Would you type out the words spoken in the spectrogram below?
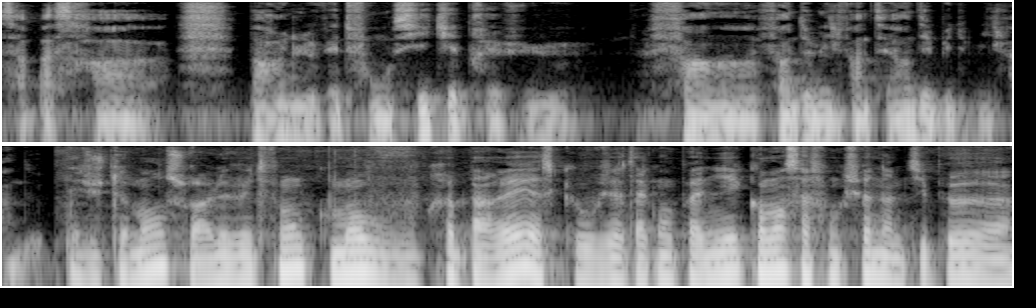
ça, passera par une levée de fonds aussi qui est prévue fin, fin 2021, début 2022. Et justement, sur la levée de fonds, comment vous vous préparez? Est-ce que vous êtes accompagné? Comment ça fonctionne un petit peu euh,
